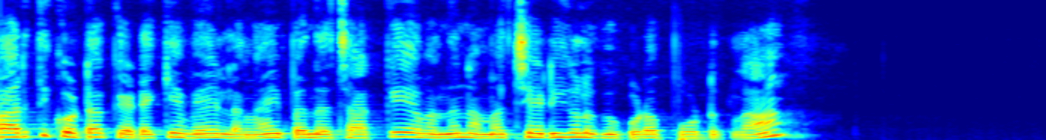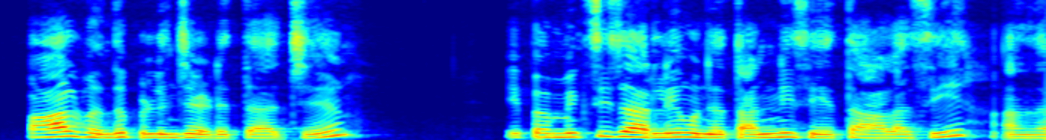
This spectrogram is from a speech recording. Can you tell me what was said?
பருத்தி கொட்டை கிடைக்கவே இல்லைங்க. இப்போ இந்த சக்கையை வந்து நம்ம செடிகளுக்கு கூட போட்டுக்கலாம். பால் வந்து பிழிஞ்சு எடுத்தாச்சு. இப்போ மிக்ஸி ஜார்லேயும் கொஞ்சம் தண்ணி சேர்த்து அலசி அந்த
